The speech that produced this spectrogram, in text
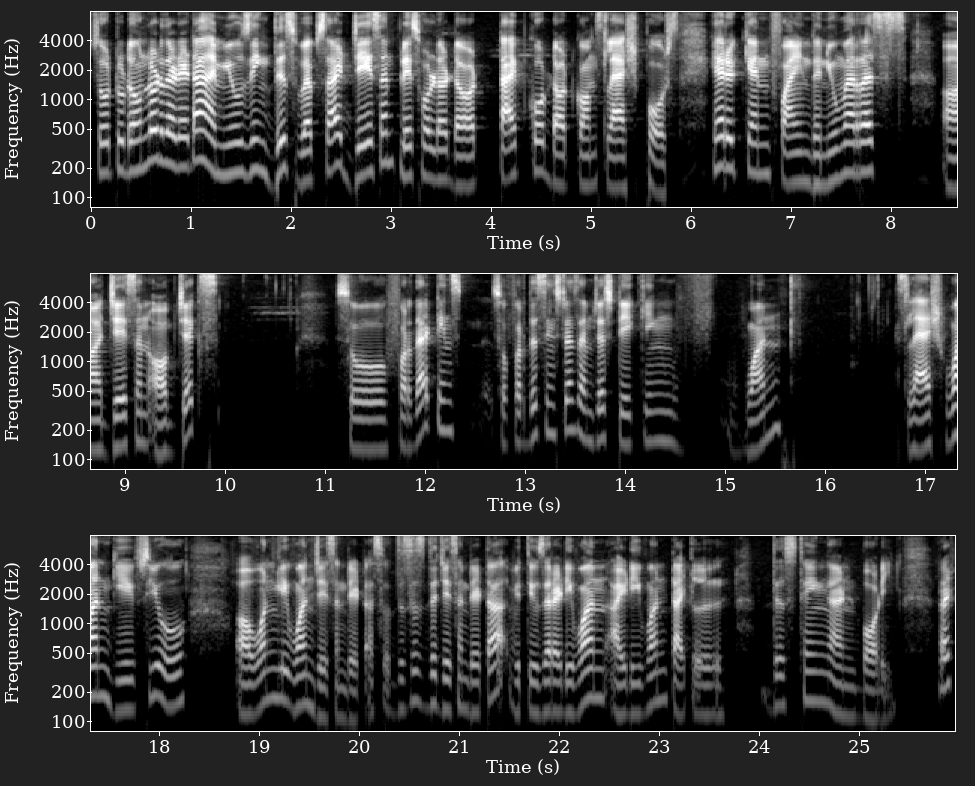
So to download the data I'm using this website json placeholder.typicode.com slash posts. Here you can find the numerous uh, JSON objects. So for that so for this instance I'm just taking one slash 1 gives you uh, only one JSON data. So this is the JSON data with user ID 1 ID 1 title this thing and body right?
